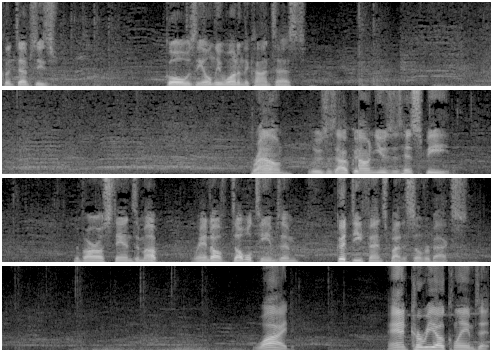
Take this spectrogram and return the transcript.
Clint Dempsey's goal was the only one in the contest. Brown loses out. Brown uses his speed. Navarro stands him up. Randolph double teams him. Good defense by the Silverbacks. Wide. And Carrillo claims it.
